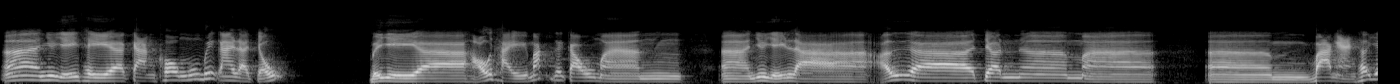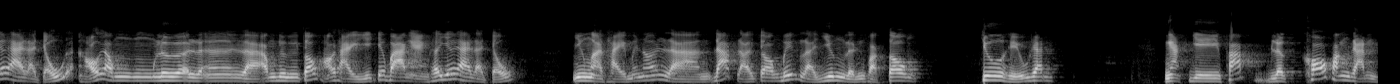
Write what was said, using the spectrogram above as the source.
À, như vậy thì à, càng khôn muốn biết ai là chủ. Bởi vì à, hỏi thầy mắc cái câu mà à, như vậy là ở à, trên à, mà à, ba ngàn thế giới ai là chủ đó. Hỏi ông lưa là, là ông lương tốt hỏi thầy vậy chứ ba ngàn thế giới ai là chủ? Nhưng mà thầy mới nói là đáp lại cho ông biết là dương lệnh phật tôn chưa hiểu ranh ngặt gì pháp lực khó phân rành,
